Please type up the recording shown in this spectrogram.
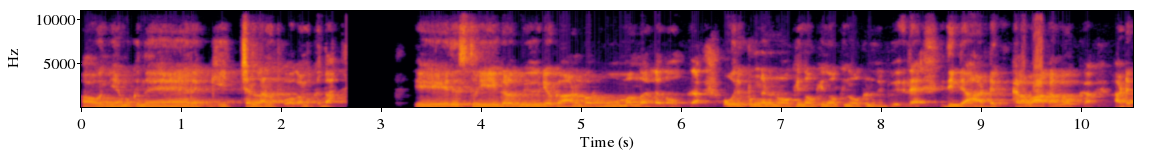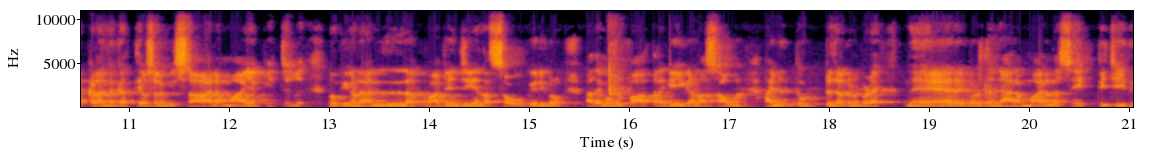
ആ ഇനി നമുക്ക് നേരെ കിച്ചണിലാണ് പോകാം. നമുക്ക് ഇതാ ഏത് സ്ത്രീകൾ വീഡിയോ കാണുമ്പോൾ റൂമൊന്നല്ല നോക്കുക. ഒരു ഇങ്ങനെ നോക്കി നോക്കി നോക്കി നോക്കുന്ന അല്ലേ ഇതിന്റെ അടുക്കള ഭാഗം നോക്കുക. അടുക്കള നിങ്ങൾക്ക് അത്യാവശ്യം വിശാലമായ കിച്ചണിൽ നോക്കി നിങ്ങൾ നല്ല പാചകം ചെയ്യാനുള്ള സൗകര്യങ്ങളും അതേപോലെ പാത്രം കഴുകാനുള്ള സൗകര്യം അതിന് തൊട്ട് തക്കണം ഇവിടെ. നേരെ ഇവിടെ തന്നെ അലമാരെല്ലാം സെറ്റ് ചെയ്ത്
